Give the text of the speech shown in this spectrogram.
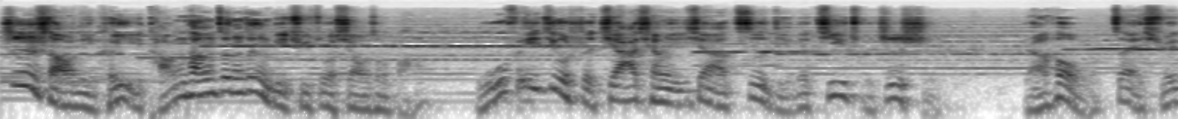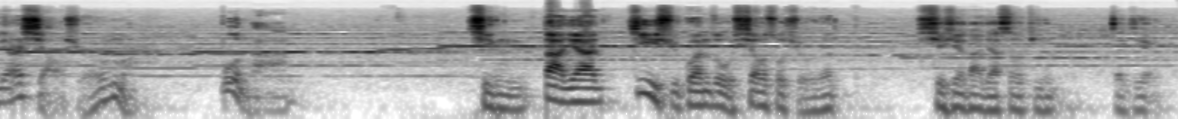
至少你可以堂堂正正地去做销售吧，无非就是加强一下自己的基础知识，然后再学点小学问嘛，不难。请大家继续关注销售学问，谢谢大家收听，再见。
